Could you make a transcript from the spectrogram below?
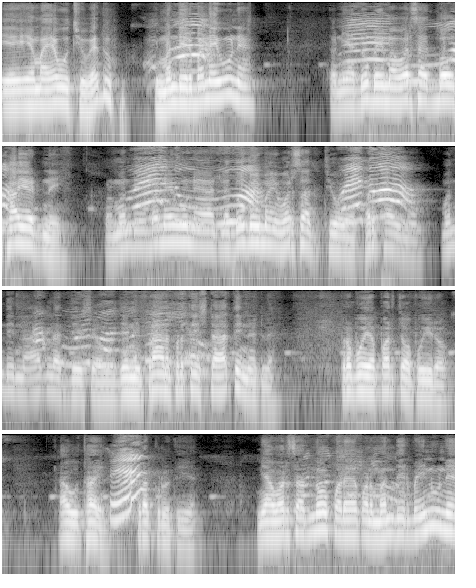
એ એમાં એવું થયું વેદુ એ મંદિર બનાવ્યું ને તો ત્યાં દુબઈમાં વરસાદ બહુ થાય જ નહીં. પણ મંદિર બનાવ્યું ને એટલે દુબઈમાં વરસાદ થયો હરખાઈનો મંદિરના આગલા જ દિવસે જેની પ્રાણ પ્રતિષ્ઠા હતી ને એટલે. પ્રભુએ પરચો પૂર્યો. આવું થાય પ્રકૃતિએ. ત્યાં વરસાદ ન પડે પણ મંદિર બન્યું ને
